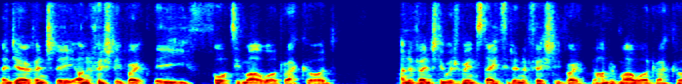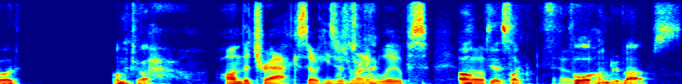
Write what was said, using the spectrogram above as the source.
and yeah, eventually unofficially broke the 40 mile world record and eventually was reinstated and officially broke the 100 mile world record on the track. Wow. On the track. So he's on just running loops. Oh, yeah, it's like oh. 400 laps.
